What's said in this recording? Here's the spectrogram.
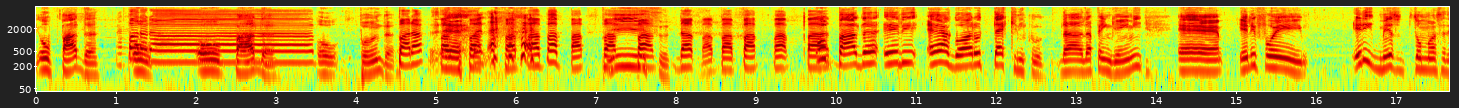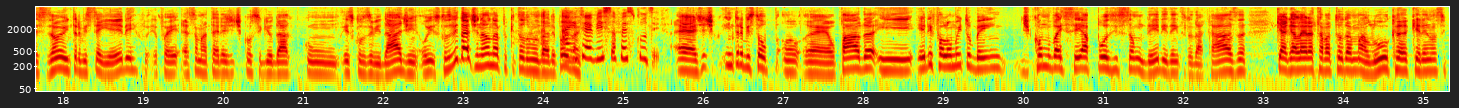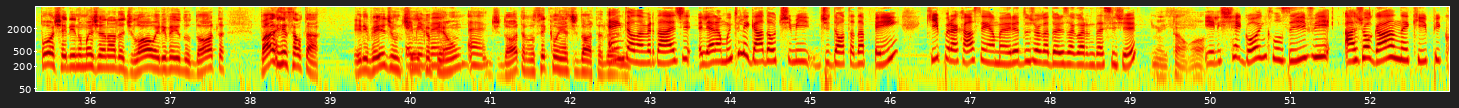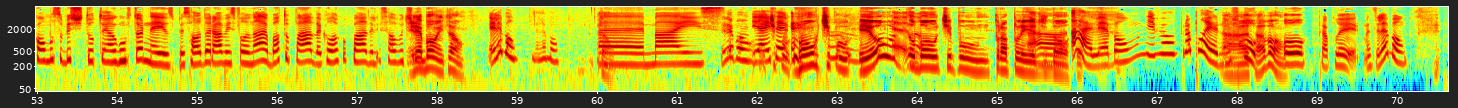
ou Pada, Parará. ou Pada, ou Panda. Para, pa, É. pa, pa, pa, pa, pa, pa, Isso. da, pa, pa, pa, pa, pa. O Pada, ele é agora o técnico da, da Pen Game. É, ele foi. Ele mesmo tomou essa decisão, eu entrevistei ele. Foi, essa matéria a gente conseguiu dar com exclusividade. Ou exclusividade não, né? Porque todo mundo dá depois, a mas. entrevista foi exclusiva. É, a gente entrevistou o, é, o Pada e ele falou muito bem de como vai ser a posição dele dentro da casa, que a galera tava toda maluca, querendo assim, poxa, ele não manja nada de LoL, ele veio do Dota. Vale ressaltar, ele veio de um time Ele veio- campeão é. de Dota, você conhece de Dota, Dani? É, então, na verdade, ele era muito ligado ao time de Dota da PEN, que por acaso tem a maioria dos jogadores agora no DSG. Então, ó. E ele chegou, inclusive, a jogar na equipe como substituto em alguns torneios. O pessoal adorava isso, falando, ah, bota o Pada, coloca o Pada, ele salva o time. Ele é bom, então? Ele é bom, ele é bom. Então. É, mas... Ele é bom. E aí tipo, teve- bom tipo eu ou não. bom tipo um pro player de Ah, Dota? Ah, ele é bom nível pro player, não Ah, tipo tá bom. o pro player, mas ele é bom.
